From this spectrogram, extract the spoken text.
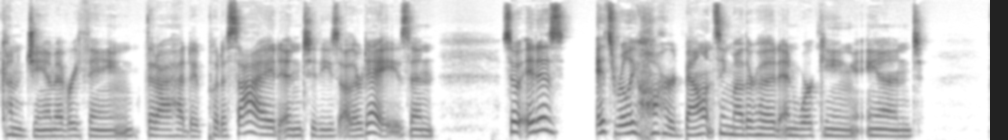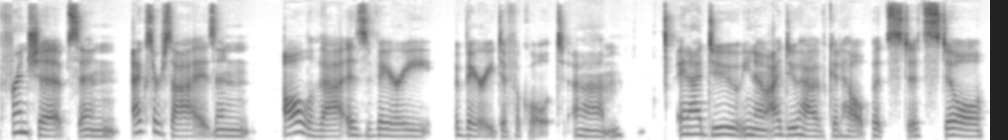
kind of jam everything that I had to put aside into these other days. And so it is, it's really hard balancing motherhood and working and friendships and exercise and all of that is very, very difficult. Um, and I do, you know, I do have good help, but st- it's still,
